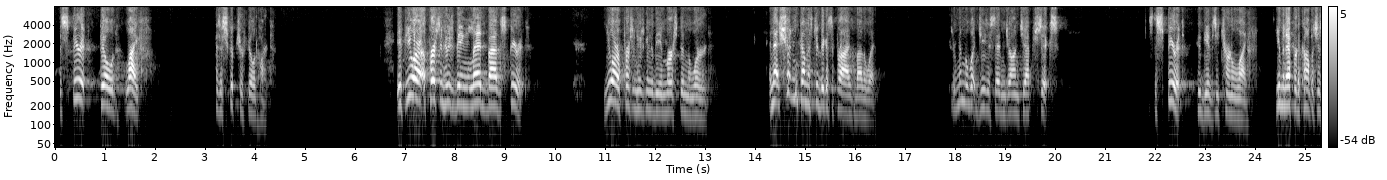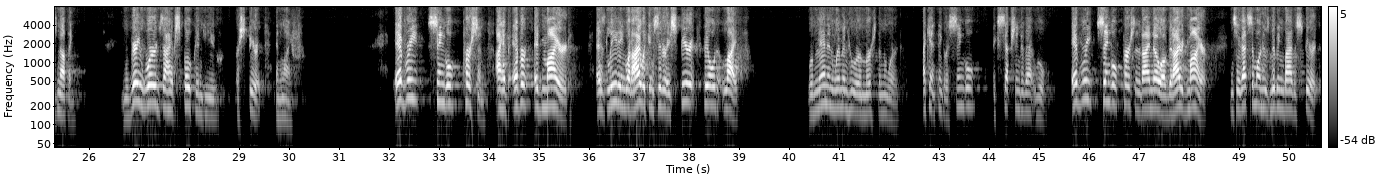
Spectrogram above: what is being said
The spirit-filled life has a scripture-filled heart. If you are a person who's being led by the Spirit, you are a person who's going to be immersed in the Word. And that shouldn't come as too big a surprise, by the way. Because remember what Jesus said in John chapter 6. It's the Spirit who gives eternal life. Human effort accomplishes nothing. And the very words I have spoken to you are spirit and life. Every single person I have ever admired as leading what I would consider a spirit-filled life were men and women who were immersed in the Word. I can't think of a single exception to that rule. Every single person that I know of that I admire and say that's someone who's living by the Spirit,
